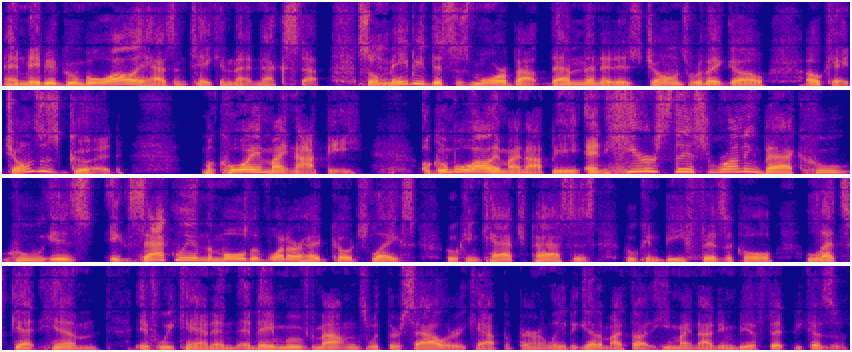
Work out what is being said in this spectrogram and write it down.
and maybe a Ogunbowale hasn't taken that next step. So yeah. maybe this is more about them than than it is Jones, where they go, okay, Jones is good. McCoy might not be. Ogunbowale might not be. And here's this running back who who is exactly in the mold of what our head coach likes, who can catch passes, who can be physical. Let's get him if we can. And and they moved mountains with their salary cap apparently to get him. I thought he might not even be a fit because of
